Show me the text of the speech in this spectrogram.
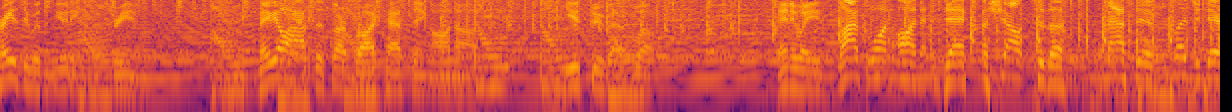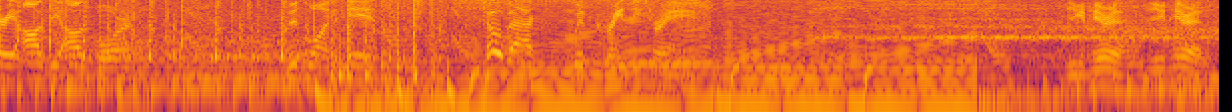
Crazy with the muting on the streams. Maybe I'll have to start broadcasting on um, YouTube as well. Anyways, last one on deck. A shout to the massive, legendary Ozzy Osbourne. This one is Tobax with Crazy Train. You can hear it. You can hear it.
